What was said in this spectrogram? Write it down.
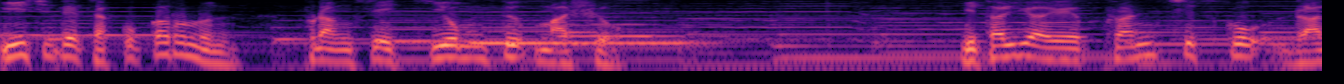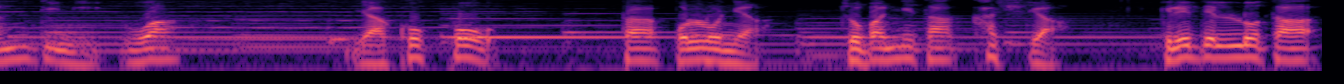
이 시대 작곡가로는 프랑스의 기욤 드 마쇼, 이탈리아의 프란치스코 란디니와 야코포 다 볼로냐, 조반니 다 카시아, 그레델로 다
